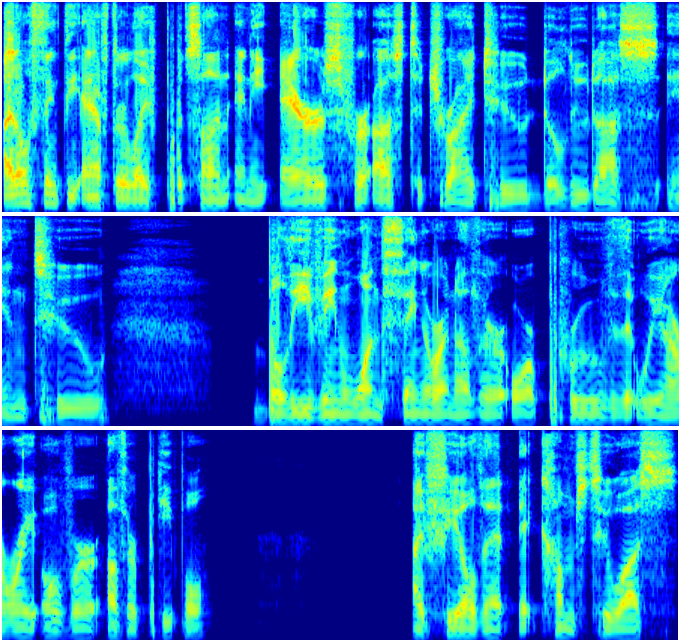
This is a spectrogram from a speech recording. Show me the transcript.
I don't think the afterlife puts on any airs for us to try to delude us into believing one thing or another or prove that we are right over other people. I feel that it comes to us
